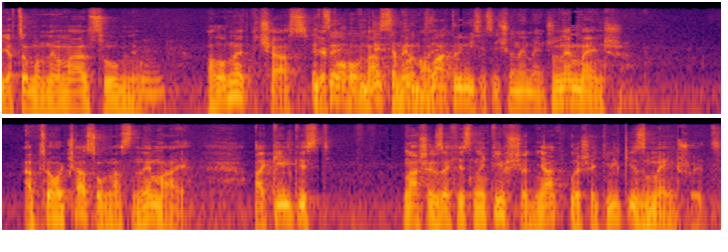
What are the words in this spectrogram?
Я в цьому не маю сумніву. Головне час, якого в нас йдеться немає. про 2-3 місяці, щонайменше. Не менше. А цього часу в нас немає. А кількість наших захисників щодня лише тільки зменшується.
